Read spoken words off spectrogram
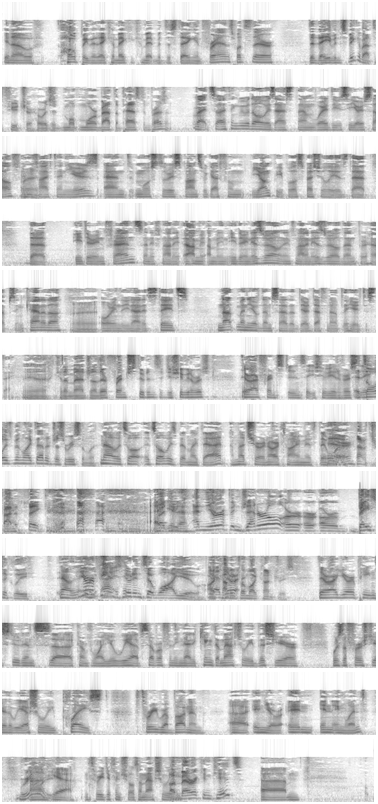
you know, hoping that they can make a commitment to staying in France? What's their did they even speak about the future, or was it more about the past and present? Right. So I think we would always ask them, where do you see yourself in Right. five, ten years? And most of the response we got from young people, especially, is that that either in France and if not, in, I mean, I mean either in Israel and if not in Israel, then perhaps in Canada Right. or in the United States. Not many of them said that they're definitely here to stay. Yeah, I can imagine. Are there French students at Yeshiva University? There are French students at Yeshiva University. It's always been like that, or just recently? no, it's all it's always been like that. I'm not sure in our time if there Yeah, were. I'm trying to think. But you you, know. and Europe in general, or, or, or basically, No, European I think students at YU are Yeah, coming there- from what countries? There are European students uh, coming from YU. We have several from the United Kingdom. Actually, this year was the first year that we actually placed three rabbanim uh, in Europe, in in England. Really? Uh, yeah, in three different schools. I'm actually American kids? Um,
